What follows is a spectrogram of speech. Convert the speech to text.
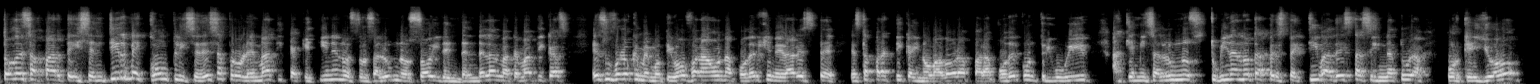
toda esa parte y sentirme cómplice de esa problemática que tienen nuestros alumnos hoy de entender las matemáticas, eso fue lo que me motivó, Faraón, a poder generar este, esta práctica innovadora para poder contribuir a que mis alumnos tuvieran otra perspectiva de esta asignatura, porque yo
